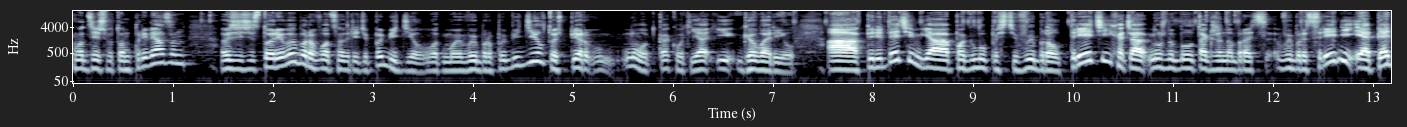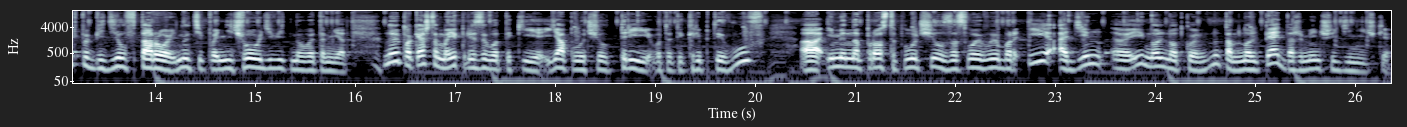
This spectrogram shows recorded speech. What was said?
Вот здесь вот он привязан. Вот здесь история выбора. Вот, смотрите, победил. Вот мой выбор победил. То есть, перв... ну вот, как вот я и говорил. А перед этим я по глупости выбрал третий, хотя нужно было также набрать, выбрать средний, и опять победил второй. Ну, типа, ничего удивительного в этом нет. Ну и пока что мои призы вот такие. Я получил три вот этой крипты WUF. А, именно просто получил за свой выбор и 1, э, и 0 ноткоин. Ну, там 0,5, даже меньше единички.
